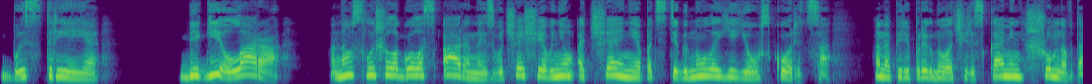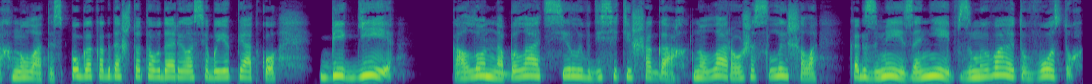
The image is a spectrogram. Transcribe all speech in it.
«Быстрее!» «Беги, Лара!» Она услышала голос Аарона, и звучащее в нем отчаяние подстегнуло ее ускориться. Она перепрыгнула через камень, шумно вдохнула от испуга, когда что-то ударилось об ее пятку. «Беги!» Колонна была от силы в десяти шагах, но Лара уже слышала, как змеи за ней взмывают в воздух,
